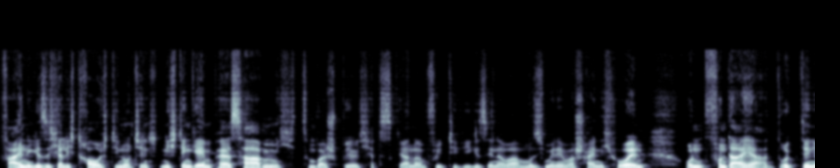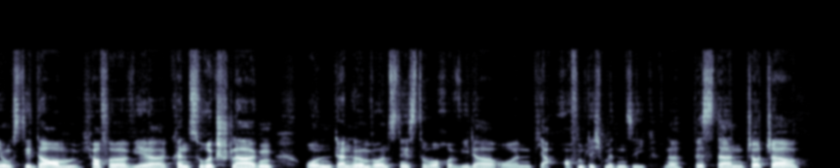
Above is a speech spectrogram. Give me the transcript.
für einige sicherlich traurig, die noch den, nicht den Game Pass haben. Ich zum Beispiel, ich hätte es gerne im Free TV gesehen, aber muss ich mir den wahrscheinlich holen. Und von daher drückt den Jungs die Daumen. Ich hoffe, wir können zurückschlagen und dann hören wir uns nächste Woche wieder und ja, hoffentlich mit einem Sieg. Ne? Bis dann. Ciao, ciao.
